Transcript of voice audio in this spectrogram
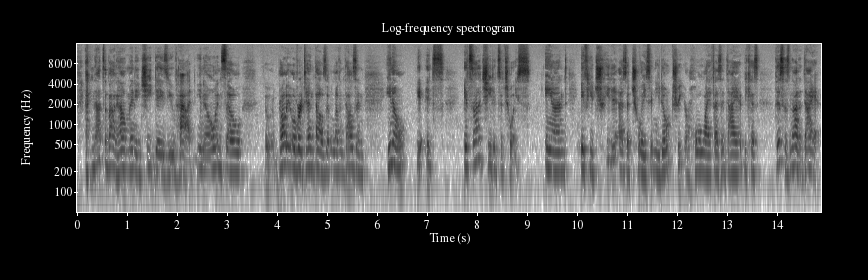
and that's about how many cheat days you've had, you know? And so uh, probably over 10,000, 11,000. You know, it's it's not a cheat, it's a choice. And if you treat it as a choice and you don't treat your whole life as a diet because this is not a diet.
